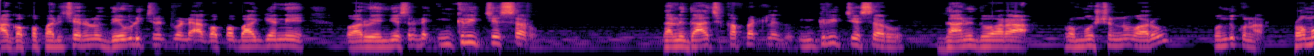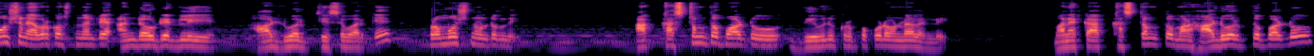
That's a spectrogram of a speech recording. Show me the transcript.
ఆ గొప్ప పరిచయను దేవుడు ఇచ్చినటువంటి ఆ గొప్ప భాగ్యాన్ని వారు ఏం చేశారంటే ఇంక్రీజ్ చేస్తారు దాన్ని దాచి కప్పట్లేదు. ఇంక్రీజ్ చేస్తారు దాని ద్వారా ప్రమోషన్ను వారు పొందుకున్నారు. ప్రమోషన్ ఎవరికి వస్తుందంటే అన్డౌటెడ్లీ హార్డ్ వర్క్ చేసేవారికే ప్రమోషన్ ఉంటుంది. ఆ కష్టంతో పాటు దేవుని కృప కూడా ఉండాలండి. మన యొక్క కష్టంతో మన హార్డ్ వర్క్తో పాటు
